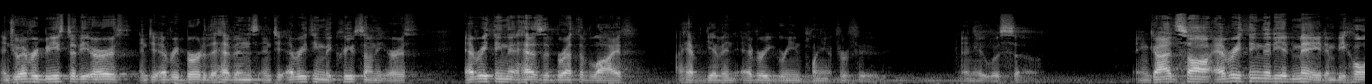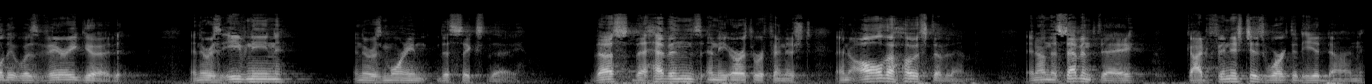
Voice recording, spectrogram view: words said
and to every beast of the earth, and to every bird of the heavens, and to everything that creeps on the earth, everything that has the breath of life, I have given every green plant for food. And it was so. And God saw everything that he had made, and behold, it was very good. And there was evening, and there was morning the sixth day. Thus the heavens and the earth were finished, and all the host of them. And on the seventh day, God finished his work that he had done,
